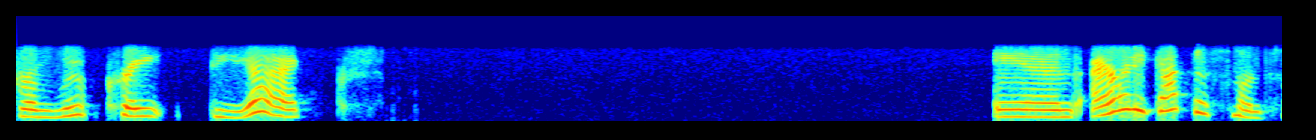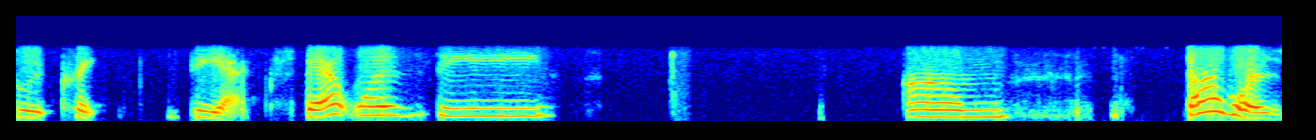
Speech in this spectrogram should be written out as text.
from Loot Crate DX. And I already got this month's Loot Crate DX. That was the um Star Wars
